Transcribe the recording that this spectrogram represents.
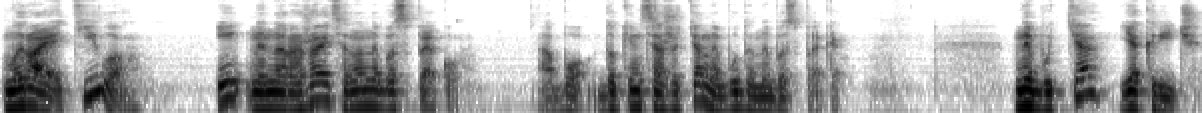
Вмирає тіло і не наражається на небезпеку, або до кінця життя не буде небезпеки. Небуття як річ.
